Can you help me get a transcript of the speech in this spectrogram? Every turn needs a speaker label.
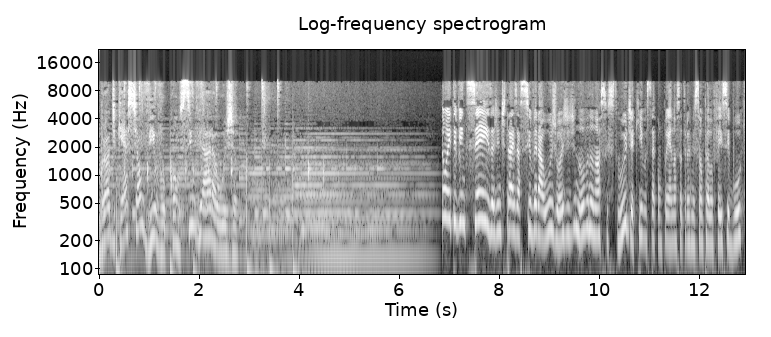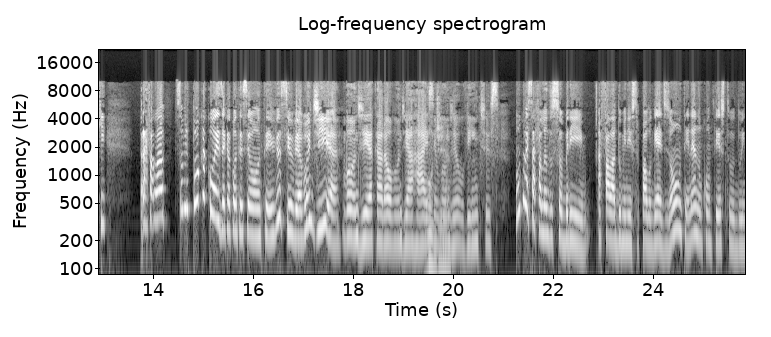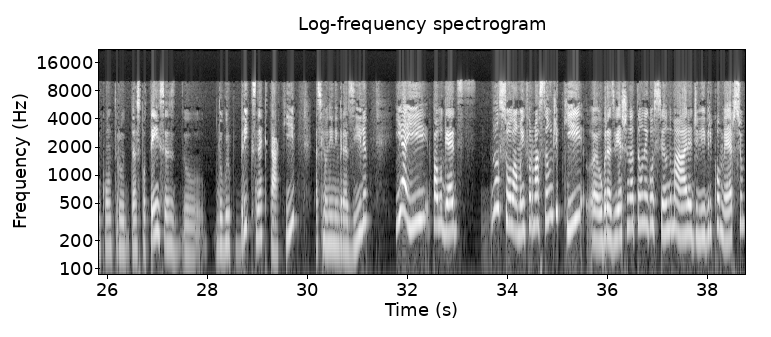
Speaker 1: Broadcast ao vivo com Silvia Araújo.
Speaker 2: Então, 8h26, a gente traz a Silvia Araújo hoje de novo no nosso estúdio aqui. Você acompanha a nossa transmissão pelo Facebook para falar sobre pouca coisa que aconteceu ontem, viu, Silvia? Bom dia.
Speaker 3: Bom dia, Carol. Bom dia, Raíssa. Bom, dia. Bom dia, ouvintes.
Speaker 2: Vamos começar falando sobre a fala do ministro Paulo Guedes ontem, né, num contexto do encontro das potências do, do grupo BRICS, né, que está aqui, está se reunindo em Brasília. E aí, Paulo Guedes lançou lá uma informação de que uh, o Brasil e a China estão negociando uma área de livre comércio,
